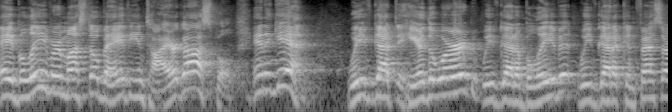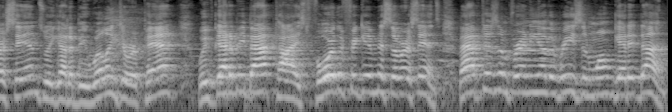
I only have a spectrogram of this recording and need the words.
A believer must obey the entire gospel. And again, we've got to hear the word, we've got to believe it, we've got to confess our sins, we've got to be willing to repent, we've got to be baptized for the forgiveness of our sins. Baptism for any other reason won't get it done.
